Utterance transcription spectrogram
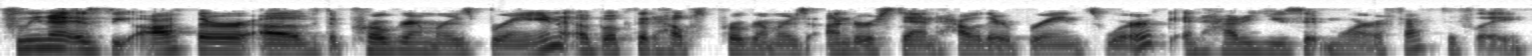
Felienne is the author of The Programmer's Brain, a book that helps programmers understand how their brains work and how to use it more effectively.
